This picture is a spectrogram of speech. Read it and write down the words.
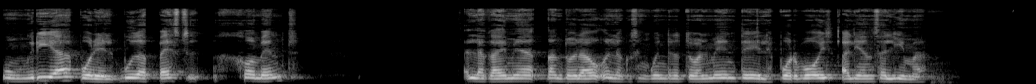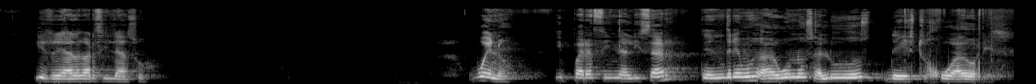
Hungría por el Budapest Juvent, la Academia Cantolao en la que se encuentra actualmente, el Sport Boys, Alianza Lima y Real Garcilaso. Bueno, y para finalizar tendremos algunos saludos de estos jugadores.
